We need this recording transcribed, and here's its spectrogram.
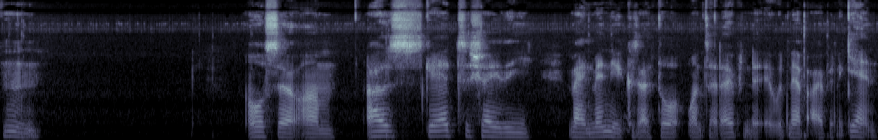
Hmm. Also, um, I was scared to show you the main menu because I thought once I'd opened it, it would never open again.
